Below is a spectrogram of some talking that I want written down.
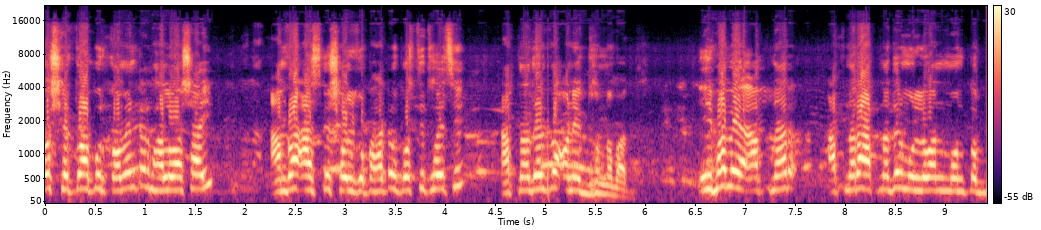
ও শ্বেত আপুর কমেন্টের ভালোবাসায় আমরা আজকে শৈলকুপা হাটে উপস্থিত হয়েছি। আপনাদেরকে অনেক ধন্যবাদ। এইভাবে আপনার, আপনারা আপনাদের মূল্যবান মন্তব্য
